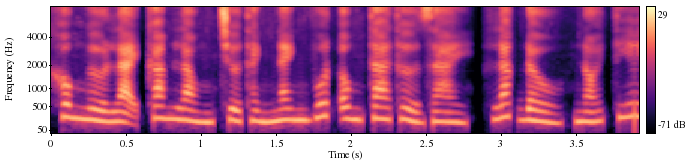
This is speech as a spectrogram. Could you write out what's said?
không ngờ lại cam lòng trở thành nanh vuốt ông ta thở dài, lắc đầu, nói tiếp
